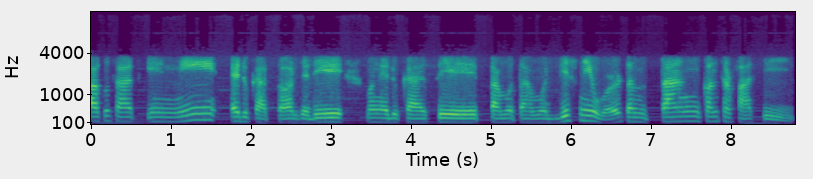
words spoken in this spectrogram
aku saat ini edukator, jadi mengedukasi tamu-tamu Disney World tentang konservasi.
